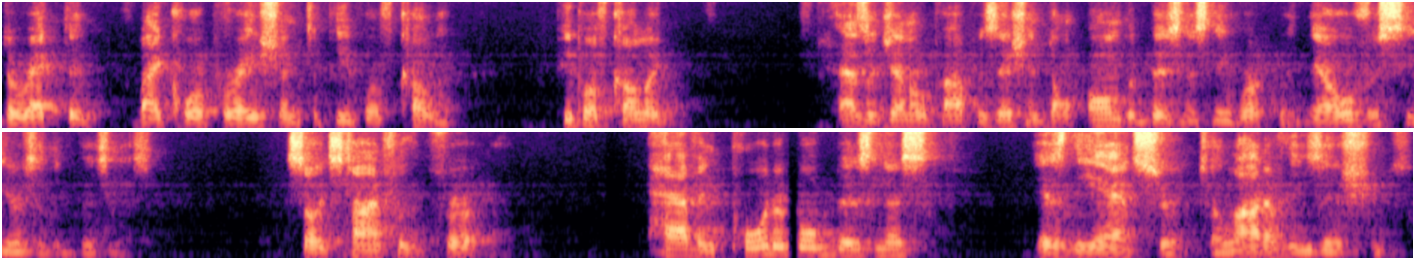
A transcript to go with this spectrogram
directed by corporation to people of color. People of color, as a general proposition, don't own the business they work with. They're overseers of the business. So it's time for, for having portable business is the answer to a lot of these issues.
